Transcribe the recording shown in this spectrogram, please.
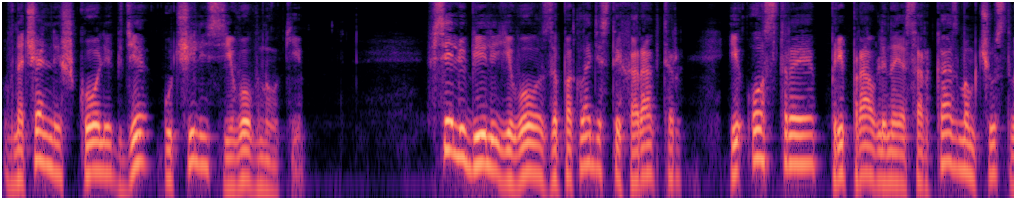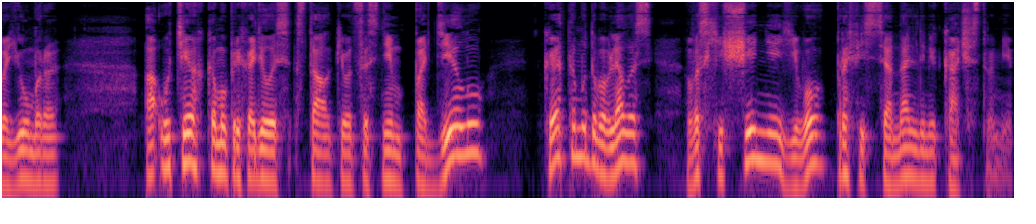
в начальной школе, где учились его внуки. Все любили его за покладистый характер и острое, приправленное сарказмом чувство юмора, а у тех, кому приходилось сталкиваться с ним по делу, к этому добавлялось восхищение его профессиональными качествами.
